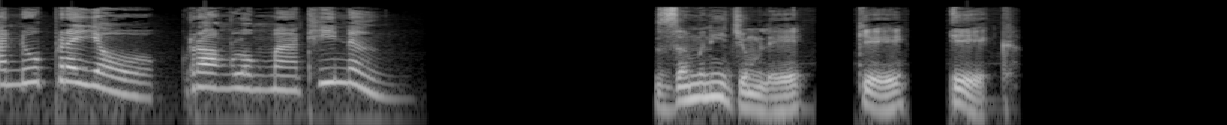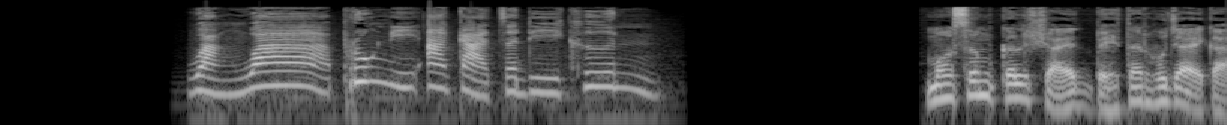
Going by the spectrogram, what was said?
อนุประโยครองลงมาที่หนึ่ง जमनी जुमले के एक หวังว่าพรุ่งนี้อากาศจะดีขึ้น मौसम कल शायद बेहतर हो जाएगा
